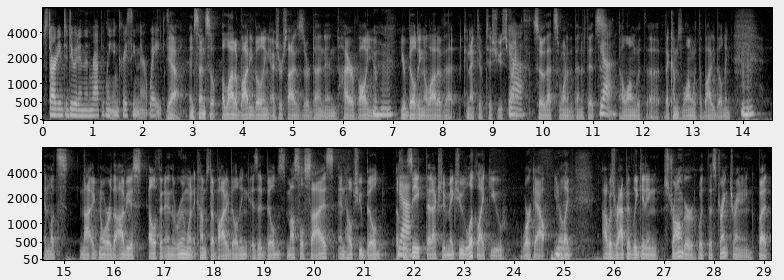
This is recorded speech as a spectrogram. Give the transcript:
starting to do it and then rapidly increasing their weight. Yeah. And since a lot of bodybuilding exercises are done in higher volume, mm-hmm. you're building a lot of that connective tissue strength. Yeah. So that's one of the benefits yeah. along with uh, that comes along with the bodybuilding. Mm-hmm. And let's not ignore the obvious elephant in the room when it comes to bodybuilding is it builds muscle size and helps you build a yeah. physique that actually makes you look like you work out. You know, mm-hmm. like I was rapidly getting stronger with the strength training, but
